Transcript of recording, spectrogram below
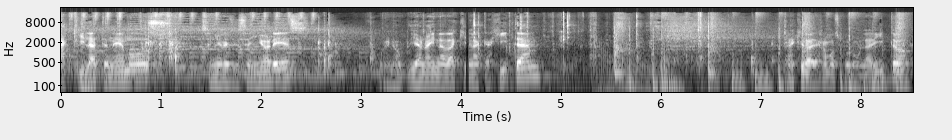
Aquí la tenemos, señores y señores. Bueno, ya no hay nada aquí en la cajita. Aquí la dejamos por un ladito.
